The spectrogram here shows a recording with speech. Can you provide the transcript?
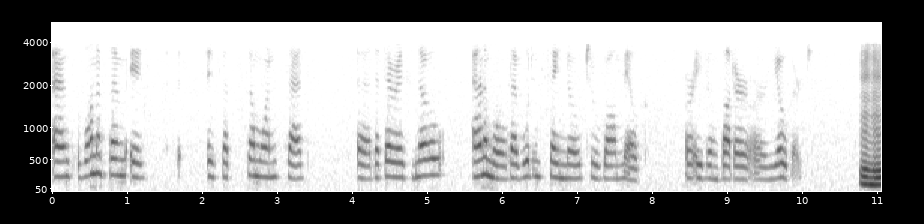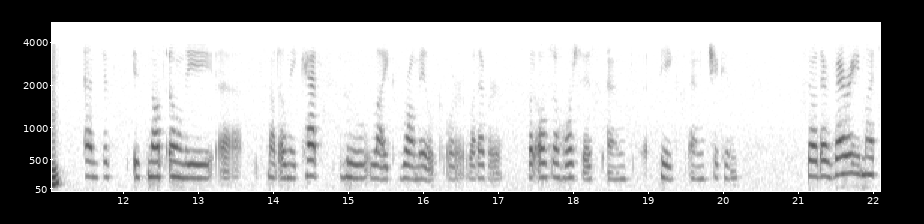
And one of them is is that someone said uh, that there is no animal that wouldn't say no to raw milk, or even butter or yogurt Mhm. and it's it's not only uh, it's not only cats who like raw milk or whatever, but also horses and pigs and chickens. So they're very much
